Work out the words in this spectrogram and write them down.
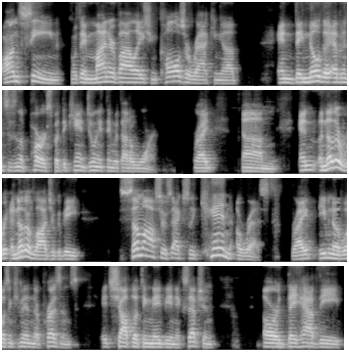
on scene with a minor violation. Calls are racking up, and they know the evidence is in the purse, but they can't do anything without a warrant right? Um, and another another logic would be some officers actually can arrest, right? Even though it wasn't committed in their presence, it's shoplifting may be an exception, or they have the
